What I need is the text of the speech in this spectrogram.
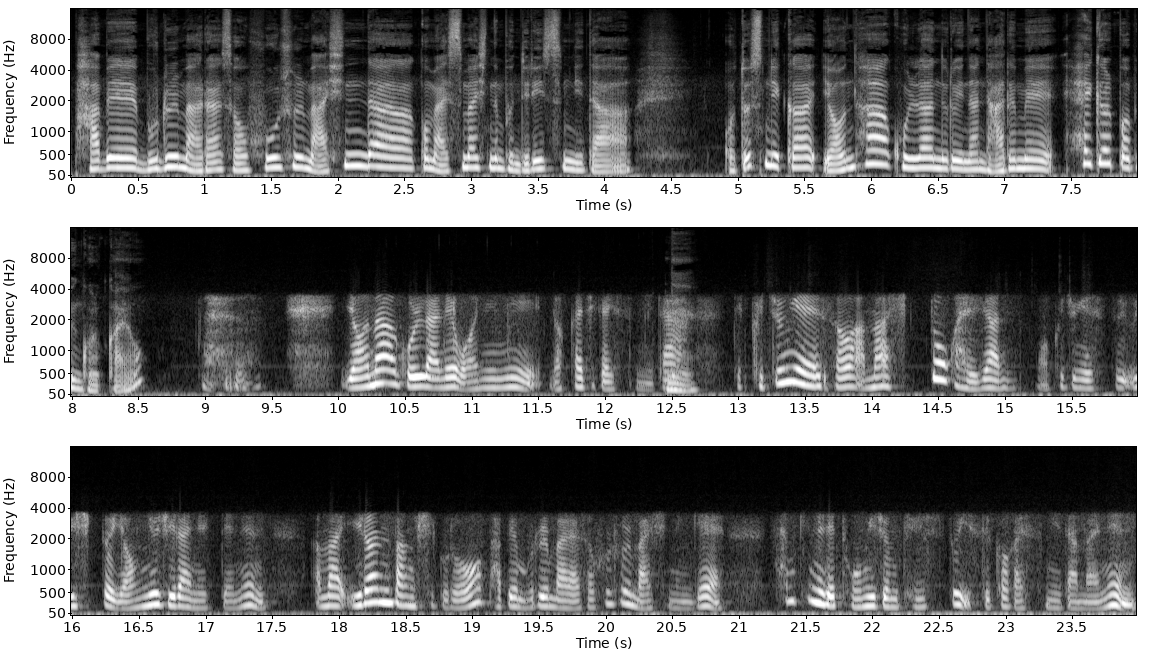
밥에 물을 말아서 훌훌 마신다고 말씀하시는 분들이 있습니다. 어떻습니까? 연하 곤란으로 인한 나름의 해결법인 걸까요? 연화 곤란의 원인이 몇 가지가 있습니다. 네. 그 중에서 아마 식도 관련, 뭐그 중에서 의식도 역류 질환일 때는 아마 이런 방식으로 밥에 물을 말아서 훌훌 마시는 게 삼키는 데 도움이 좀 될 수도 있을 것 같습니다만은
